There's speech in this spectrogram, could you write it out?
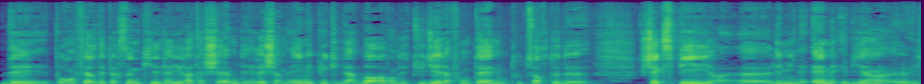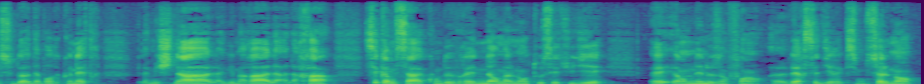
des, pour en faire des personnes qui aient de la Hirat Hashem, des Rechamaïm, et puis qui d'abord, avant d'étudier La Fontaine ou toutes sortes de Shakespeare, euh, les Minéhem, eh bien, euh, ils se doivent d'abord de connaître la Mishnah, la Gemara, la Halacha. C'est comme ça qu'on devrait normalement tous étudier et, et emmener nos enfants euh, vers cette direction. Seulement,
